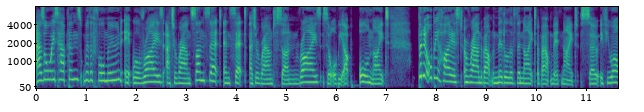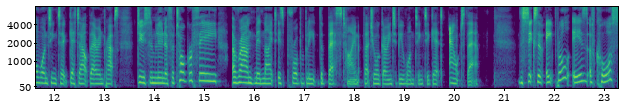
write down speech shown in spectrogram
As always happens with a full moon, it will rise at around sunset and set at around sunrise, so it will be up all night. But it will be highest around about the middle of the night, about midnight. So if you are wanting to get out there and perhaps do some lunar photography, around midnight is probably the best time that you're going to be wanting to get out there. The 6th of April is, of course,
